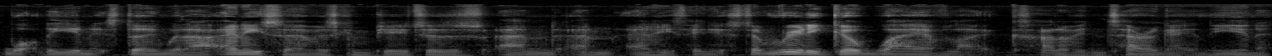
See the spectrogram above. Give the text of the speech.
what the unit's doing without any service computers and, and anything. It's a really good way of like kind of interrogating the unit.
